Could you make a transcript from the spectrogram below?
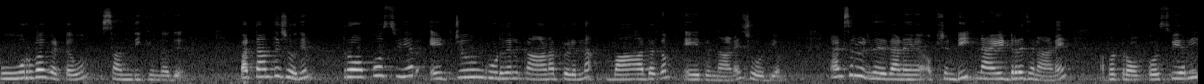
പൂർവഘട്ടവും സന്ധിക്കുന്നത്. പത്താമത്തെ ചോദ്യം ട്രോപ്പോസ്ഫിയർ ഏറ്റവും കൂടുതൽ കാണപ്പെടുന്ന വാതകം ഏതെന്നാണ് ചോദ്യം? ആൻസർ വരുന്നത് ഏതാണ്? ഓപ്ഷൻ ഡി നൈട്രജൻ ആണ്. അപ്പോൾ ട്രോപ്പോസ്ഫിയറിൽ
